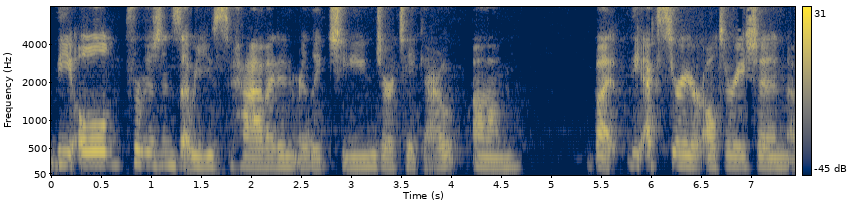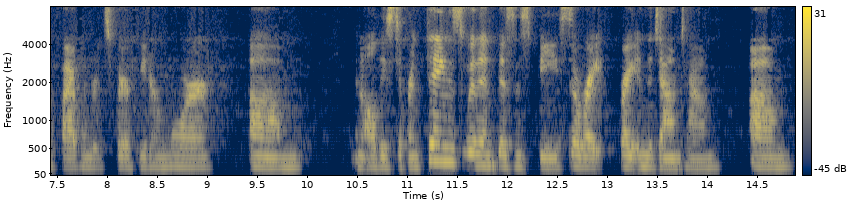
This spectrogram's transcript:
the old provisions that we used to have, I didn't really change or take out. Um, but the exterior alteration of 500 square feet or more, um, and all these different things within business B. So right, right in the downtown. Um,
